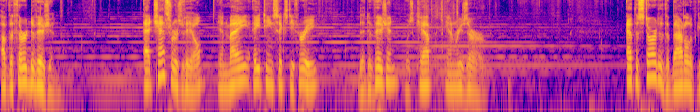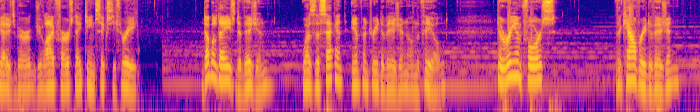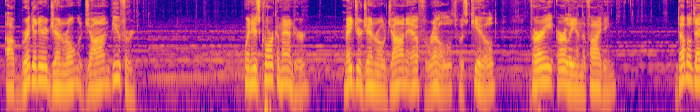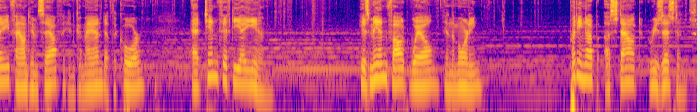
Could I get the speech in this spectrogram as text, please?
of the 3rd Division. At Chancellorsville in May 1863, the division was kept in reserve. At the start of the Battle of Gettysburg, July 1, 1863, Doubleday's division was the 2nd Infantry Division on the field to reinforce the Cavalry Division of Brigadier General John Buford. When his Corps commander, Major General John F. Reynolds, was killed very early in the fighting, Doubleday found himself in command of the Corps at 10:50 a.m. His men fought well in the morning, putting up a stout resistance.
